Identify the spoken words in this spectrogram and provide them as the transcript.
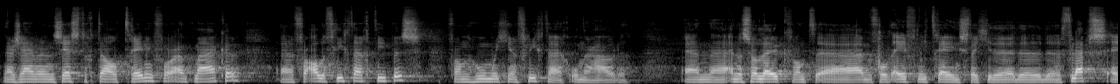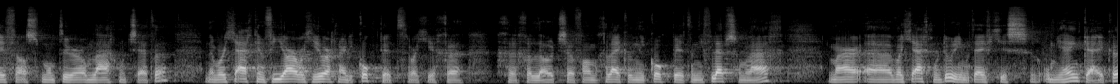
Daar zijn we een zestigtal training voor aan het maken. Uh, voor alle vliegtuigtypes van hoe moet je een vliegtuig onderhouden. En, uh, en dat is wel leuk, want uh, bijvoorbeeld een van die trainings dat je de, de, de flaps even als monteur omlaag moet zetten. En dan word je eigenlijk in VR word je heel erg naar die cockpit word je ge, ge, gelood. Zo van gelijk in die cockpit en die flaps omlaag. Maar wat je eigenlijk moet doen, je moet eventjes om je heen kijken.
